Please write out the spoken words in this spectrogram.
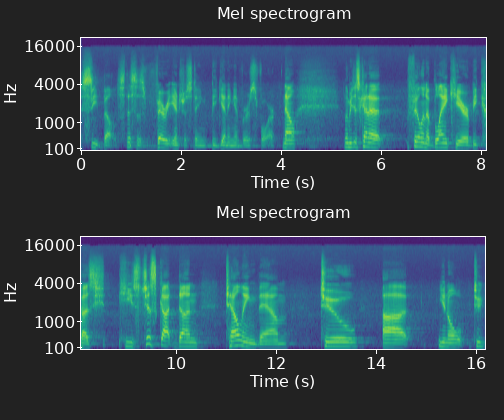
seatbelts. This is very interesting beginning in verse 4. Now, let me just kind of fill in a blank here because he's just got done telling them to, uh, you know, to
